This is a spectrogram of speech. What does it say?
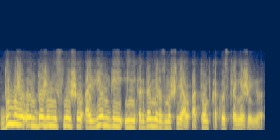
Думаю, он даже не слышал о Венгрии и никогда не размышлял о том, в какой стране живет.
